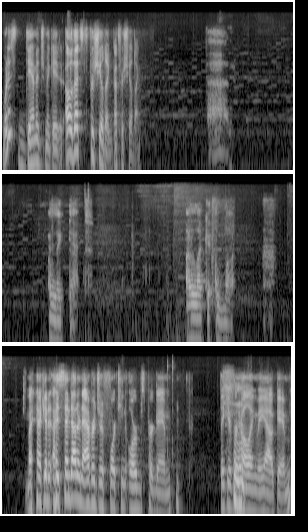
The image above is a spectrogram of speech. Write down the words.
What is damage negated? Oh, that's for shielding. That's for shielding. I like that. I like it a lot. My, I get it. I send out an average of 14 orbs per game. Thank you for hmm. calling me out, game.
